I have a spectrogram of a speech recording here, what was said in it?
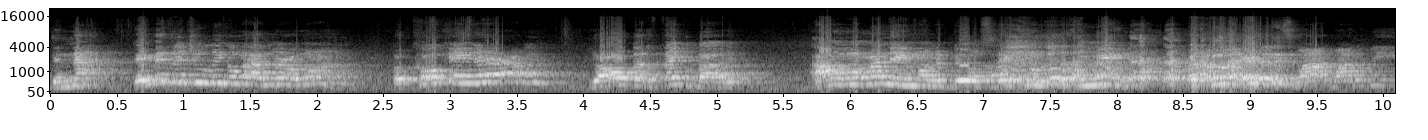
They're not. They may let you legalize marijuana, but cocaine and heroin, y'all better think about it. I don't want my name on the bill, so they come look for me. But I'm like this, why, why do we even need it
